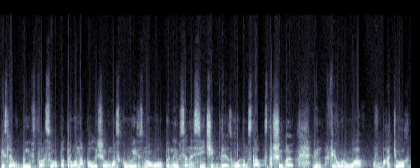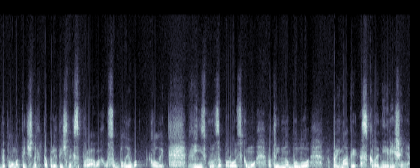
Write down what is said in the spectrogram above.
Після вбивства свого патрона полишив Москву і знову опинився на Січі, де згодом став старшиною. Він фігурував в багатьох дипломатичних та політичних справах, особливо коли війську Запорозькому потрібно було приймати складні рішення.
